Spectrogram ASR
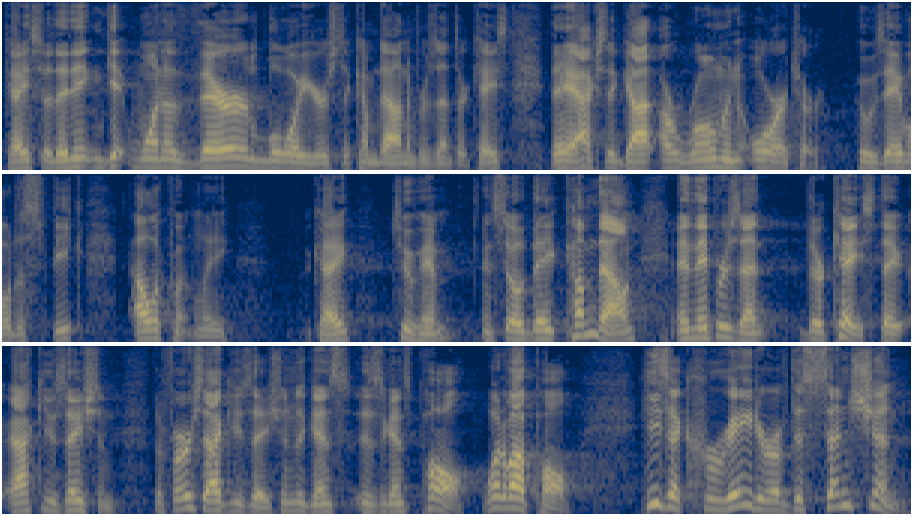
Okay, so they didn't get one of their lawyers to come down and present their case. They actually got a Roman orator who was able to speak eloquently, okay, to him. And so they come down and they present their case, their accusation. The first accusation against, is against Paul. What about Paul? He's a creator of dissension.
